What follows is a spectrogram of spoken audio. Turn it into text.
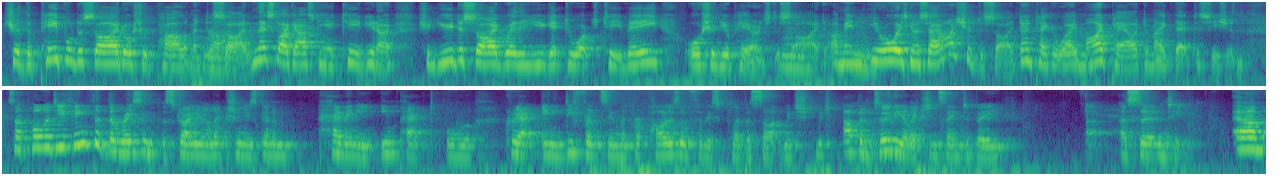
should the people decide or should Parliament decide? Right. And that's like asking a kid, you know, should you decide whether you get to watch TV or should your parents mm. decide? Mm. I mean, mm. you're always going to say, I should decide. Don't take away my power to make that decision. So, Paula, do you think that the recent Australian election is going to have any impact or create any difference in the proposal for this plebiscite, which, which up until the election seemed to be a, a certainty? Um,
